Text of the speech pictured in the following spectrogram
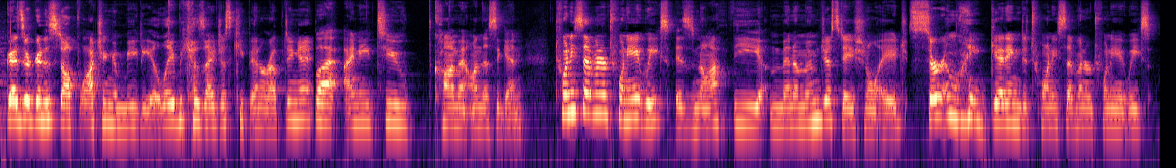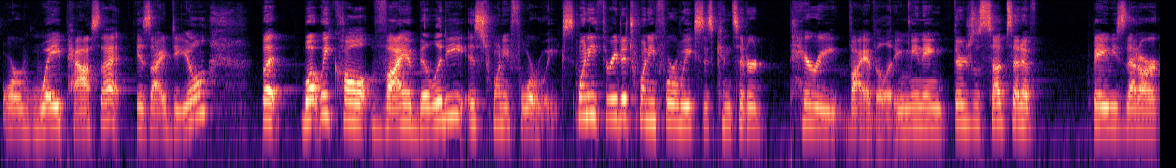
You guys are gonna stop watching immediately because I just keep interrupting it, but I need to comment on this again. 27 or 28 weeks is not the minimum gestational age. Certainly, getting to 27 or 28 weeks or way past that is ideal. But what we call viability is 24 weeks. 23 to 24 weeks is considered peri-viability, meaning there's a subset of babies that are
